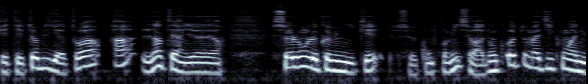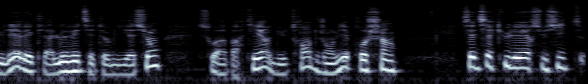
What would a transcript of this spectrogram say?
était obligatoire à l'intérieur. Selon le communiqué, ce compromis sera donc automatiquement annulé avec la levée de cette obligation, soit à partir du 30 janvier prochain. Cette circulaire suscite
